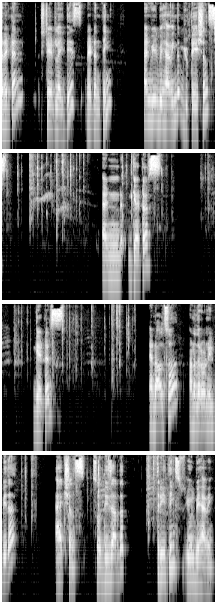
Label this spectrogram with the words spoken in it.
Return state like this return thing. And we will be having the mutations and getters getters. And also another one will be the actions. So these are the three things you will be having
